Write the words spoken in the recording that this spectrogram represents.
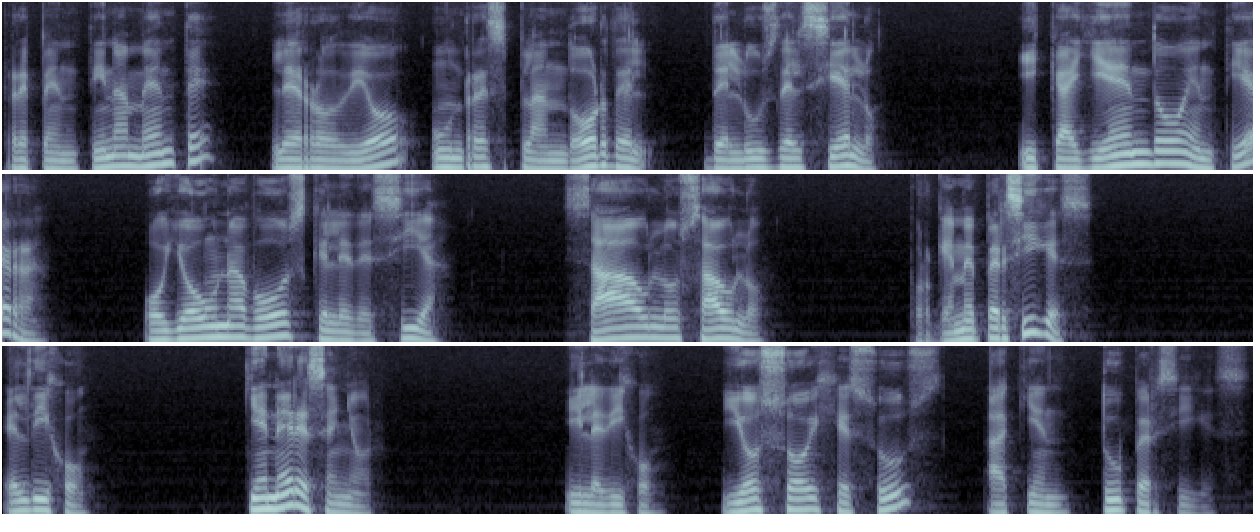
repentinamente le rodeó un resplandor de luz del cielo, y cayendo en tierra, oyó una voz que le decía, Saulo, Saulo, ¿por qué me persigues? Él dijo, ¿quién eres, Señor? Y le dijo, yo soy Jesús a quien tú persigues.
